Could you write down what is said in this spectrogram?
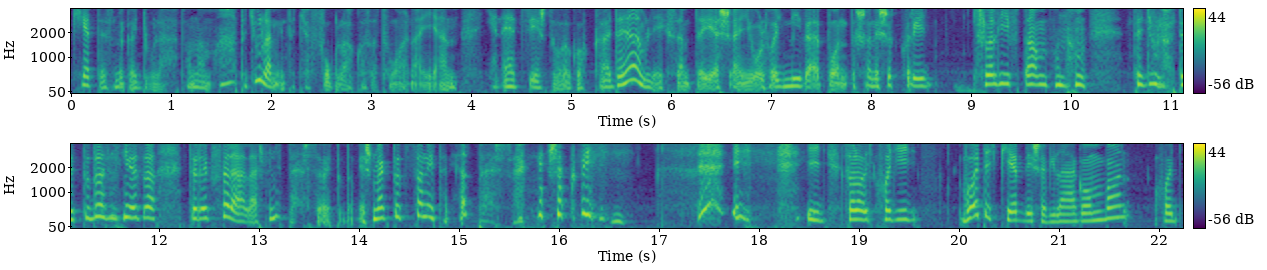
kérdezd meg a Gyulát. Mondom, hát a Gyula, mint hogyha foglalkozott volna ilyen, ilyen edzés dolgokkal, de emlékszem teljesen jól, hogy mivel pontosan, és akkor így fölhívtam, mondom, te Gyula, te tudod, mi az a török felállás? Mondja, persze, hogy tudom. És meg tudsz szanítani? Hát persze. És akkor így, így, így. Szóval, hogy, hogy így volt egy kérdés a világomban, hogy,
